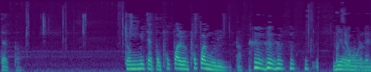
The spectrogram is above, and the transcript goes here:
됐다. 저 밑에 또 폭발, 폭발물이 있다. 위험하다, 볼래?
